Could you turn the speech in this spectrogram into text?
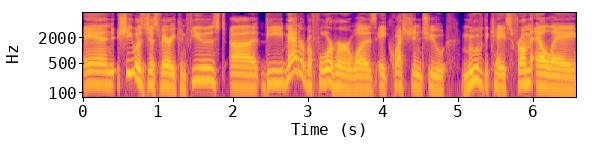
And she was just very confused. Uh, the matter before her was a question to move the case from LA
